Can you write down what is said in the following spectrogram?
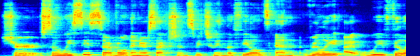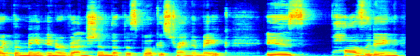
Sure. So we see several intersections between the fields. And really, I, we feel like the main intervention that this book is trying to make is positing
